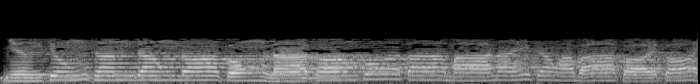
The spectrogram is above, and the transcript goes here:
Nhưng chúng sanh trong đó cũng là con của ta mà nấy trong ba cõi có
